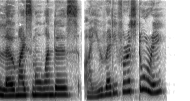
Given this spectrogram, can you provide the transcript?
Hello, my small wonders. Are you ready for a story?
